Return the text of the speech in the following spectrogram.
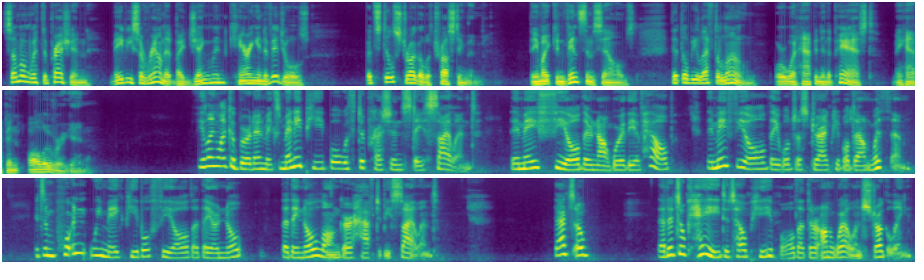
Someone with depression may be surrounded by genuine, caring individuals, but still struggle with trusting them. They might convince themselves that they'll be left alone, or what happened in the past may happen all over again. Feeling like a burden makes many people with depression stay silent. They may feel they're not worthy of help. They may feel they will just drag people down with them. It's important we make people feel that they are no that they no longer have to be silent. That's o- that it's okay to tell people that they're unwell and struggling.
